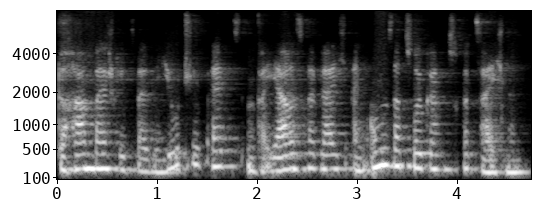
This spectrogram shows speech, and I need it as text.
Doch haben beispielsweise YouTube-Ads im Jahresvergleich einen Umsatzrückgang zu verzeichnen.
